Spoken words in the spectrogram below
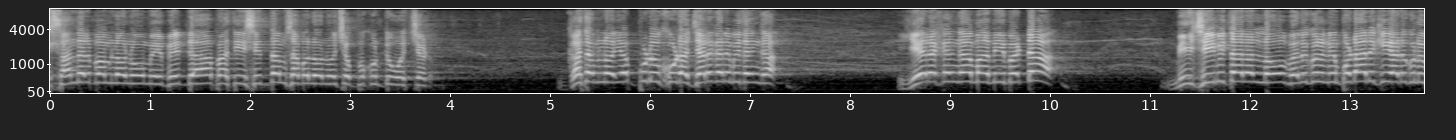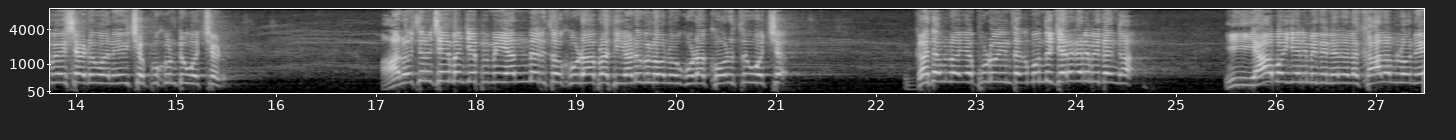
సందర్భంలోనూ మీ బిడ్డ ప్రతి సిద్ధం సభలోనూ చెప్పుకుంటూ వచ్చాడు. గతంలో ఎప్పుడూ కూడా జరగని విధంగా ఏ రకంగా మా మీ బిడ్డ మీ జీవితాలలో వెలుగులు నింపడానికి అడుగులు వేశాడు అని చెప్పుకుంటూ వచ్చాడు. ఆలోచన చేయమని చెప్పి మీ అందరితో కూడా ప్రతి అడుగులోనూ కూడా కోరుతూ వచ్చా. గతంలో ఎప్పుడు ఇంతకుముందు జరగని విధంగా ఈ యాభై ఎనిమిది నెలల కాలంలోనే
